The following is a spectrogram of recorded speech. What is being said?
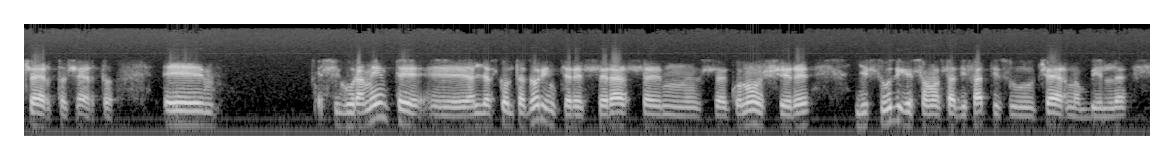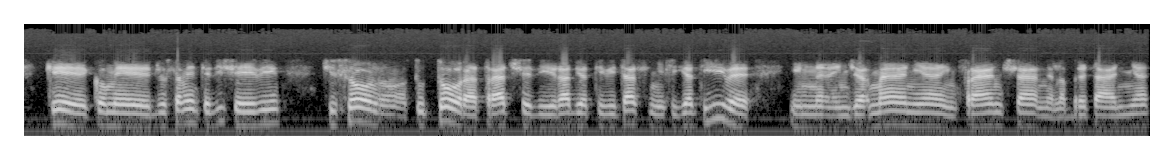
Certo, certo. E, sicuramente eh, agli ascoltatori interesserà se, se conoscere gli studi che sono stati fatti su Chernobyl che come giustamente dicevi ci sono tuttora tracce di radioattività significative in, in, Germania, in Francia, nella Bretagna,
